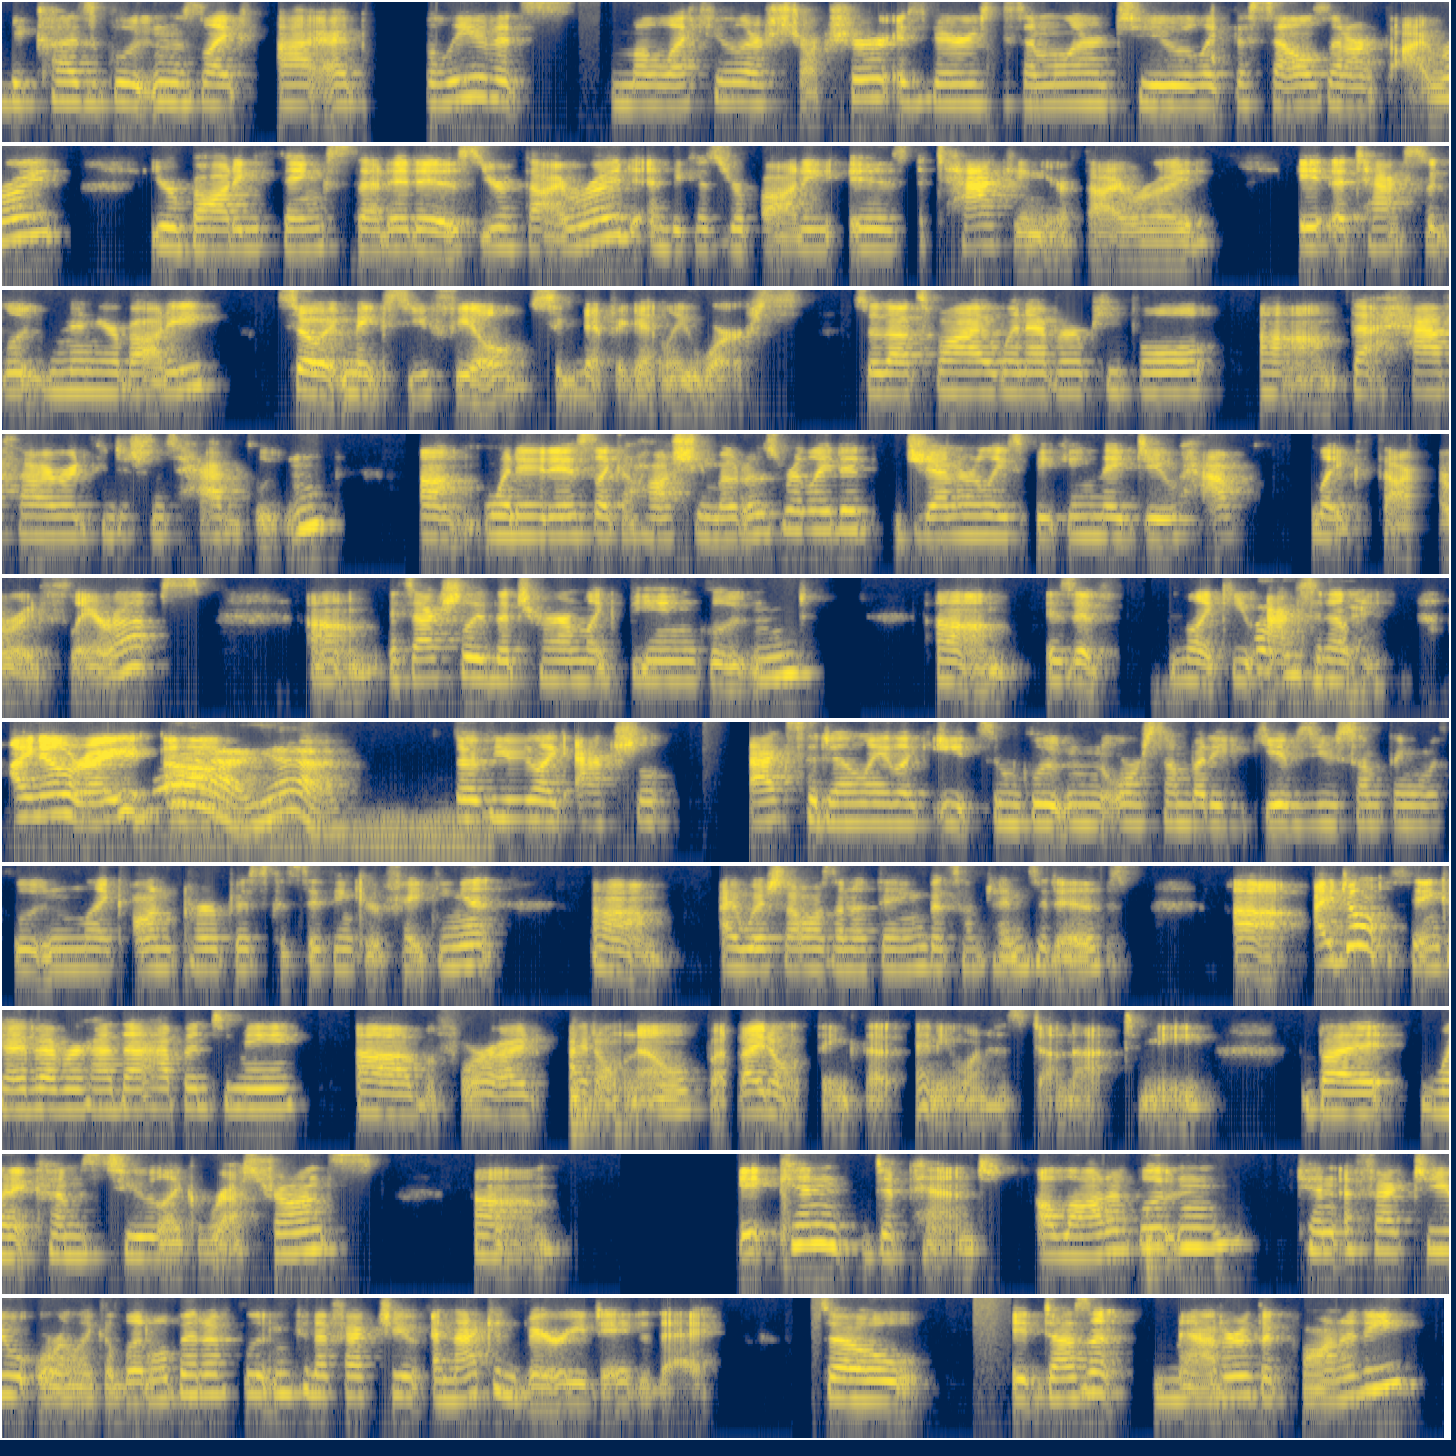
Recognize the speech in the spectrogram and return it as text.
because gluten is like I, I believe its molecular structure is very similar to like the cells in our thyroid. Your body thinks that it is your thyroid, and because your body is attacking your thyroid, it attacks the gluten in your body. So it makes you feel significantly worse. So that's why whenever people um, that have thyroid conditions have gluten, um, when it is like a Hashimoto's related, generally speaking, they do have like thyroid flare ups Um, it's actually the term like being glutened. Um, is if like you oh, accidentally, I know, right? Yeah, um, yeah. So if you like actually accidentally like eat some gluten or somebody gives you something with gluten like on purpose because they think you're faking it. Um, I wish that wasn't a thing, but sometimes it is. Uh, I don't think I've ever had that happen to me uh, before. I, I don't know, but I don't think that anyone has done that to me. But when it comes to like restaurants, um, it can depend. A lot of gluten can affect you, or like a little bit of gluten can affect you, and that can vary day to day. So it doesn't matter the quantity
